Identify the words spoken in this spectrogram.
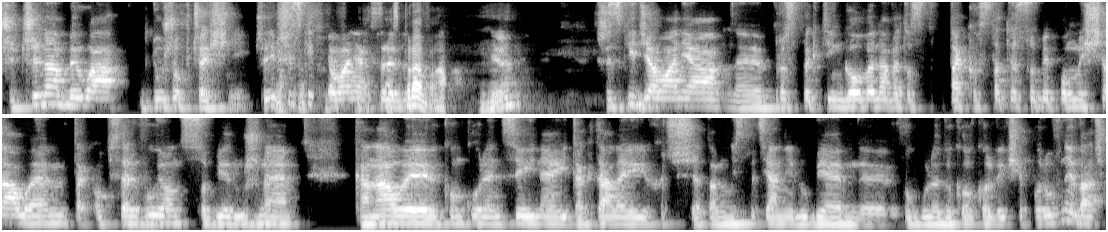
Przyczyna była dużo wcześniej, czyli no wszystkie działania, które. Sprawa. Mhm. Wszystkie działania prospectingowe, nawet tak ostatnio sobie pomyślałem, tak obserwując sobie różne kanały konkurencyjne i tak dalej, choć ja tam niespecjalnie lubię w ogóle do kogokolwiek się porównywać.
